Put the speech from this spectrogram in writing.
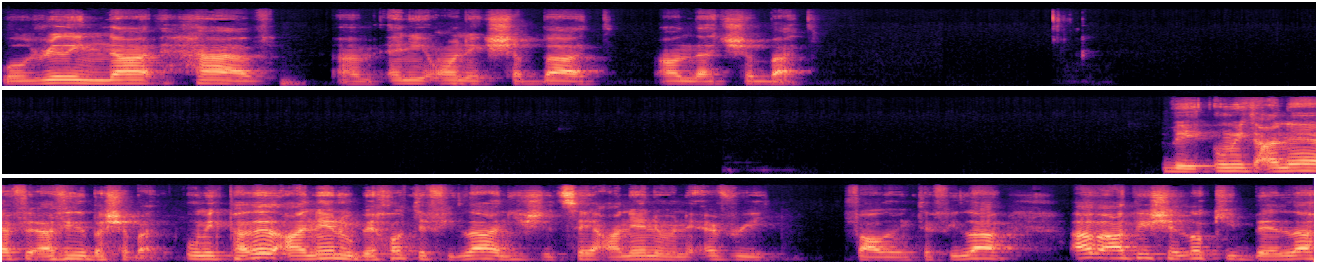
will really not have um, any onyx Shabbat on that Shabbat. ומתענה אפילו בשבת. ומתפלל עננו בכל תפילה, and he should say עננו in every following tefillah. אף על פי שלא קיבלה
